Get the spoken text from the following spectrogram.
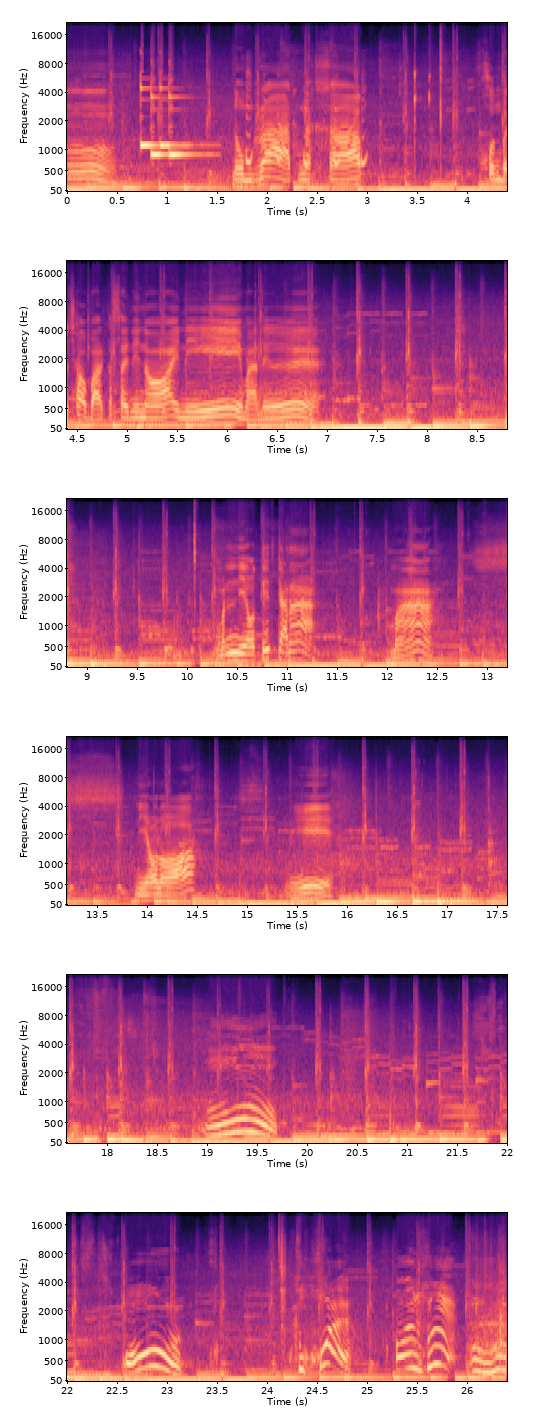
อืมนมราดนะครับ คนบ่ชอบบาดก็ใส่น้อยๆนี่มาเนื้อมันเหนียวติดกันอะ มา เหนียวเหรอ นี่อืมโอ้สุดขั้วโอ้ยสิอือหอ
